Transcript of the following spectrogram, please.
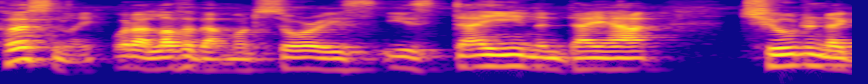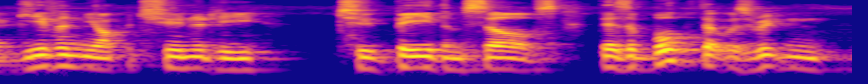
personally, what I love about Montessori is, is day in and day out, children are given the opportunity to be themselves. There's a book that was written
